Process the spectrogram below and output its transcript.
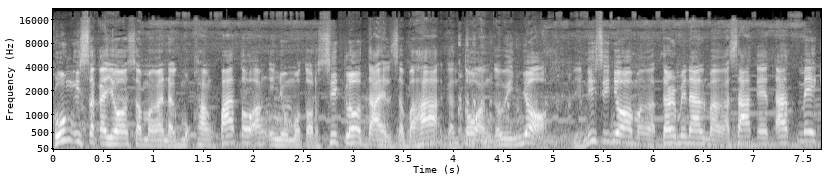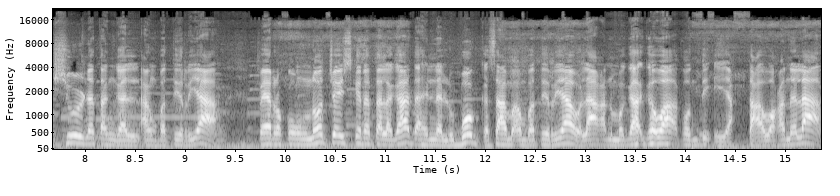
Kung isa kayo sa mga nagmukhang pato ang inyong motorsiklo dahil sa baha, ganito ang gawin nyo. Linisin nyo ang mga terminal, mga socket at make sure na tanggal ang baterya. Pero kung no choice ka na talaga dahil nalubog kasama ang baterya, wala ka na magagawa kundi iyak tawa ka na lang.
